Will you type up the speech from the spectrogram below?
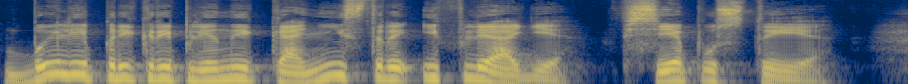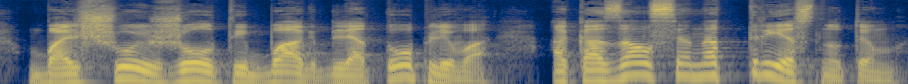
были прикреплены канистры и фляги, все пустые. Большой желтый бак для топлива оказался надтреснутым,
